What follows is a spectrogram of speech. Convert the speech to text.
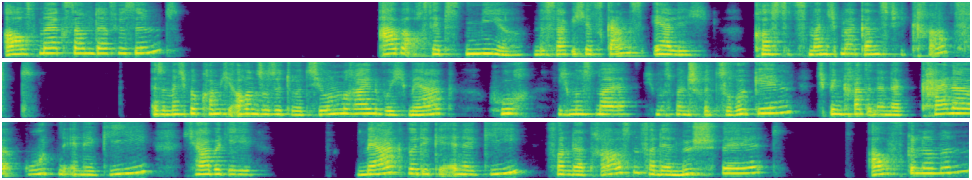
aufmerksam dafür sind, aber auch selbst mir, und das sage ich jetzt ganz ehrlich, kostet es manchmal ganz viel Kraft. Also manchmal komme ich auch in so Situationen rein, wo ich merke, huch, ich muss mal, ich muss mal einen Schritt zurückgehen. Ich bin gerade in einer keiner guten Energie. Ich habe die merkwürdige Energie von da draußen, von der Mischwelt aufgenommen.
